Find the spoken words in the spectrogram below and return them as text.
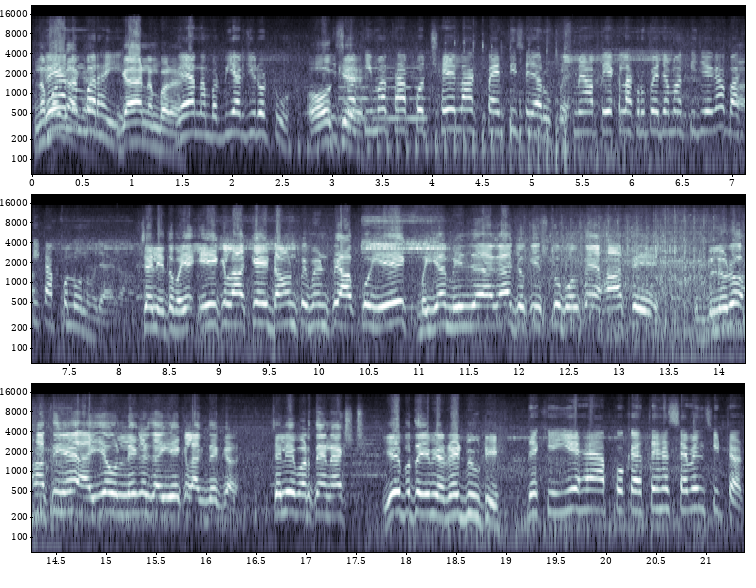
नंबर गया नंबर है गया नंबर है। Gaya number B R zero two okay. कीमत है आपको छह लाख पैंतीस हज़ार रूपए। इसमें आप एक लाख रुपए जमा कीजिएगा बाकी का आपको लोन हो जाएगा। चलिए तो भैया एक लाख के डाउन पेमेंट पे आपको एक भैया मिल जाएगा जो की इसको बोलते हैं हाथी। ब्लोरो हाथी है आइए और लेकर जाइए एक लाख देकर। चलिए बढ़ते हैं नेक्स्ट ये बताइए भैया रेड ब्यूटी देखिए ये है आपको कहते हैं सेवन सीटर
